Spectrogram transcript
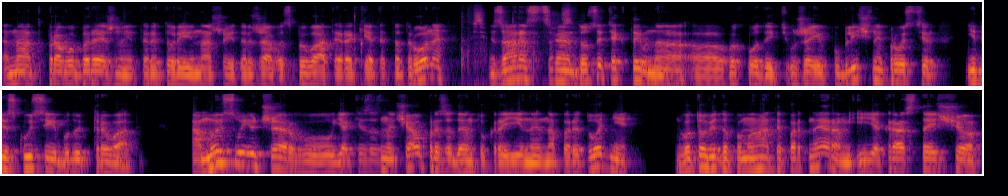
Над правобережною територією нашої держави збивати ракети та дрони зараз це досить активно е, виходить уже і в публічний простір, і дискусії будуть тривати. А ми, в свою чергу, як і зазначав президент України напередодні, готові допомагати партнерам. І якраз те, що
